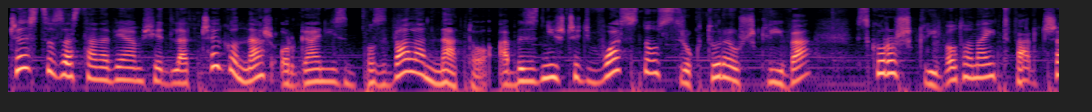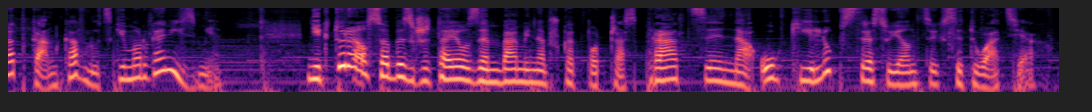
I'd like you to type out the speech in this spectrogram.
Często zastanawiałam się, dlaczego nasz organizm pozwala na to, aby zniszczyć własną strukturę szkliwa, skoro szkliwo to najtwardsza tkanka w ludzkim organizmie. Niektóre osoby zgrzytają zębami np. podczas pracy, nauki lub stresujących sytuacjach.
